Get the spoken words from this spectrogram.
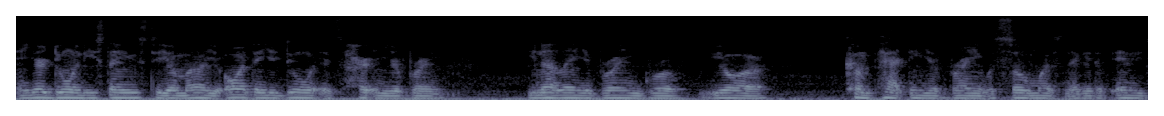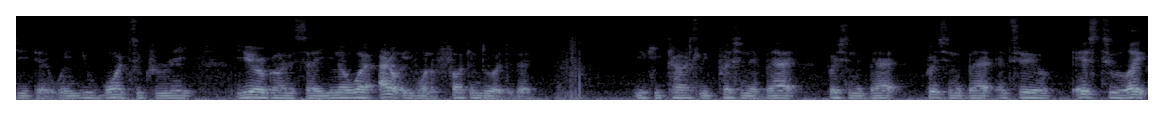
and you're doing these things to your mind, your only thing you're doing is hurting your brain. You're not letting your brain grow. You're compacting your brain with so much negative energy that when you want to create, you're going to say, you know what, I don't even want to fucking do it today. You keep constantly pushing it back, pushing it back, pushing it back until it's too late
